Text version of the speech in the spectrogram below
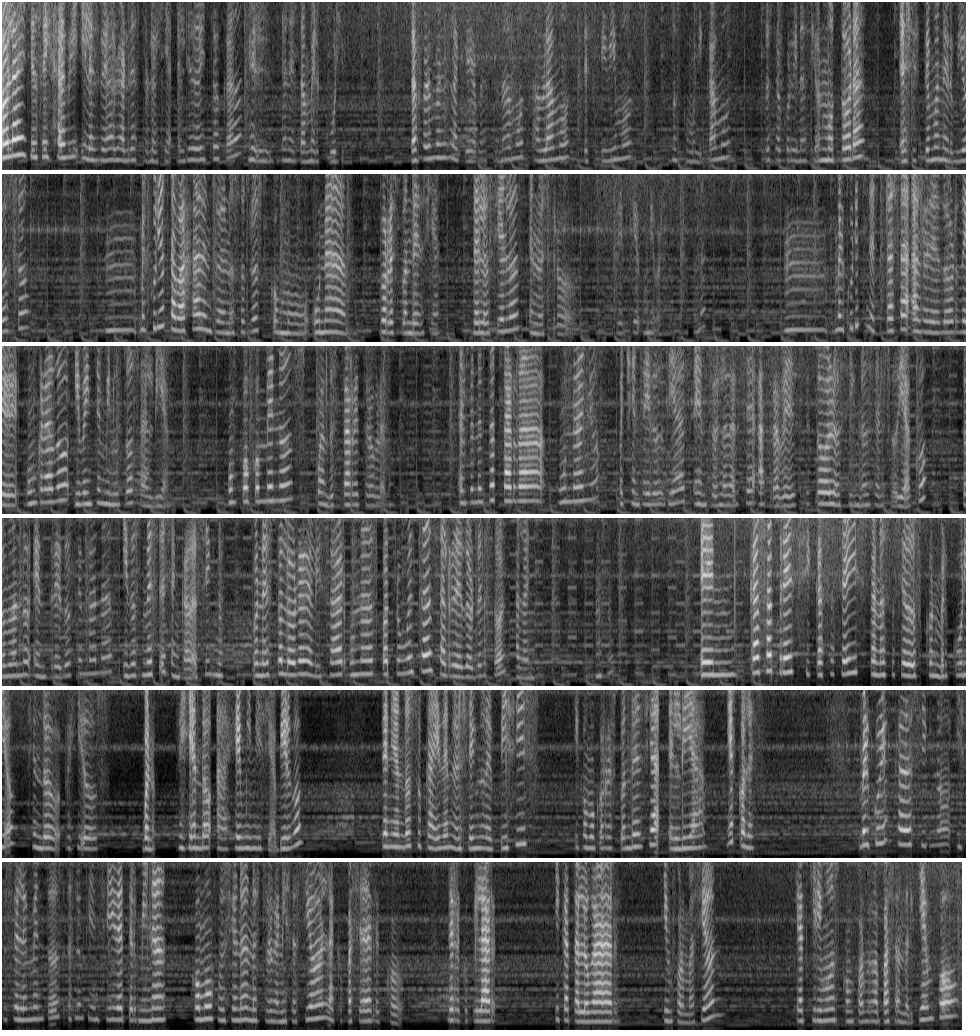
Hola, yo soy Harvey y les voy a hablar de astrología. El día de hoy toca el planeta Mercurio. La forma en la que razonamos, hablamos, escribimos, nos comunicamos, nuestra coordinación motora, el sistema nervioso. Mm, Mercurio trabaja dentro de nosotros como una correspondencia de los cielos en nuestro universo personal. Mercurio se desplaza alrededor de un grado y 20 minutos al día, un poco menos cuando está retrógrado. El planeta tarda un año, 82 días en trasladarse a través de todos los signos del zodiaco, tomando entre dos semanas y dos meses en cada signo. Con esto logra realizar unas cuatro vueltas alrededor del Sol al año. En casa 3 y casa 6 están asociados con Mercurio, siendo regidos, bueno, rigiendo a Géminis y a Virgo, teniendo su caída en el signo de Pisces y como correspondencia el día miércoles. Mercurio en cada signo y sus elementos es lo que en sí determina cómo funciona nuestra organización, la capacidad de, de recopilar y catalogar información, que adquirimos conforme va pasando el tiempo,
